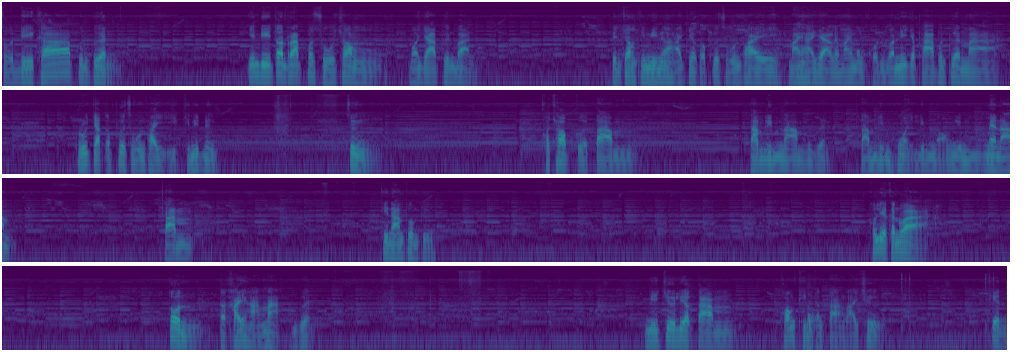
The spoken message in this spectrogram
สวัสดีครับเพื่อนๆ ยินดีต้อนรับเข้าสู่ช่องหมอยาพื้นบ้าน เป็นช่องที่มีเนื้อหาเกี่ยวกับพืชสมุนไพรไม้หายากและไม้มงคล วันนี้จะพาเพื่อนๆมา รู้จักกับพืชสมุนไพรอีกชนิดหนึ่งซึ่ง เขาชอบเกิดตามตามริมน้ำเพื่อนๆตามริมห้วยริมหนองริมแม่น้ำตาม ที่น้ำท่วมถึง เขาเรียกกันว่า ต้นตะไคร้หางนาคเพื่อน มีชื่อเรียกตามท้องถิ่นต่างๆ หลายชื่อ เช่น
